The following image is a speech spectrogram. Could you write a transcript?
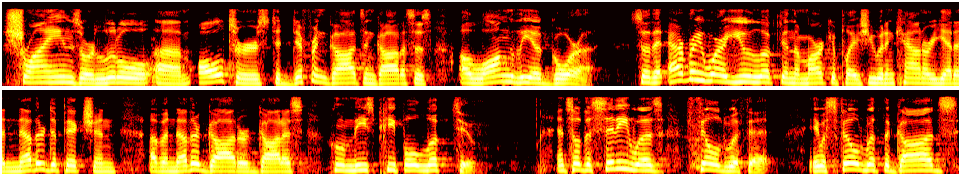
shrines or little um, altars to different gods and goddesses along the agora so that everywhere you looked in the marketplace, you would encounter yet another depiction of another god or goddess whom these people looked to. And so the city was filled with it. It was filled with the gods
